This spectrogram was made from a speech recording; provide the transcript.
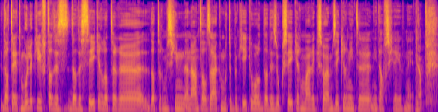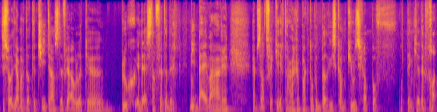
dat hij het moeilijk heeft, dat is, dat is zeker. Dat er, eh, dat er misschien een aantal zaken moeten bekeken worden, dat is ook zeker. Maar ik zou hem zeker niet, eh, niet afschrijven. Nee. Ja, het is wel jammer dat de Cheetahs, de vrouwelijke ploeg in de estafette, er niet bij waren. Hebben ze dat verkeerd aangepakt op het Belgisch kampioenschap? Of wat denk je ervan?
